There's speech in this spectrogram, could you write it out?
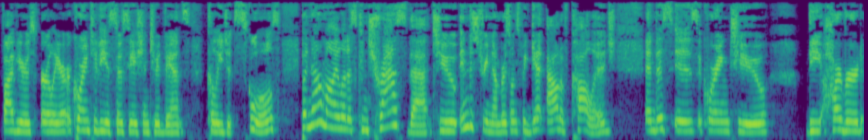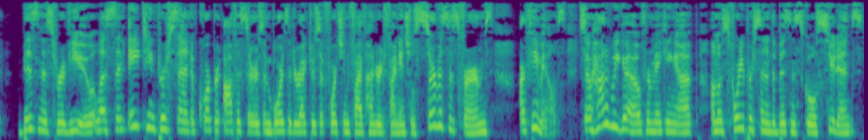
five years earlier, according to the Association to Advance Collegiate Schools. But now, Molly, let us contrast that to industry numbers once we get out of college. And this is according to the Harvard Business Review, less than 18% of corporate officers and boards of directors at Fortune 500 financial services firms are females. So how did we go from making up almost 40% of the business school students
